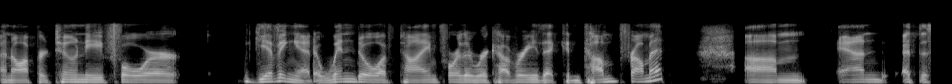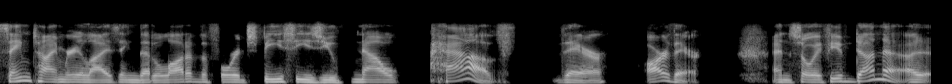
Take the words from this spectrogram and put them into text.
an opportunity for giving it a window of time for the recovery that can come from it. Um, and at the same time, realizing that a lot of the forage species you now have there are there. And so if you've done a,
